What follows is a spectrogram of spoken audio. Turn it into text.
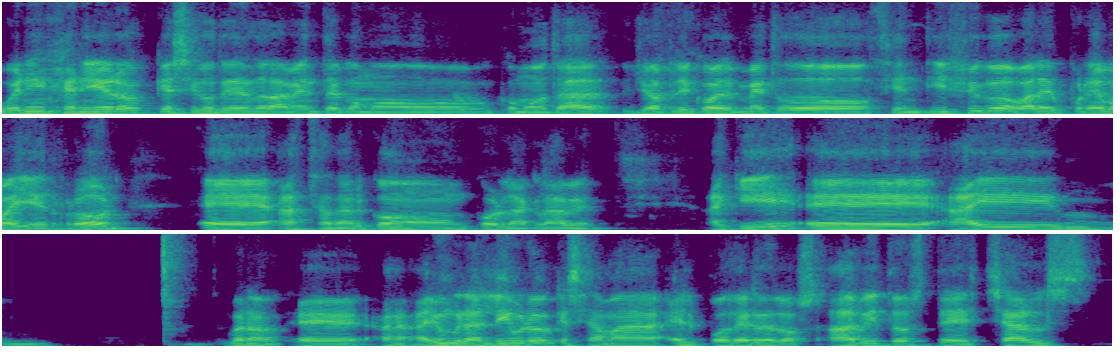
buen ingeniero, que sigo teniendo la mente como, tal, yo aplico el método científico, ¿vale? Prueba y error eh, hasta dar con, la clave. Aquí eh, hay, bueno, eh, hay un gran libro que se llama El poder de los hábitos de Charles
